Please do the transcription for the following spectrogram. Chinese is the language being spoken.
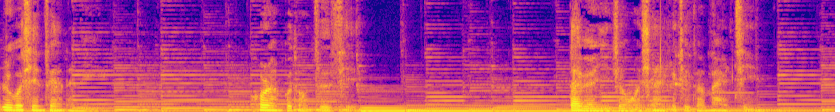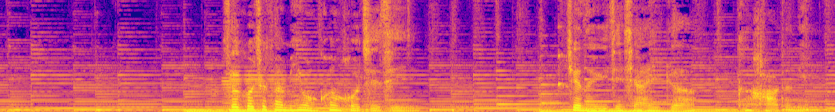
如果现在的你忽然不懂自己，代表你正往下一个阶段迈进。走过这段迷惘困惑之际，就能遇见下一个更好的你。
